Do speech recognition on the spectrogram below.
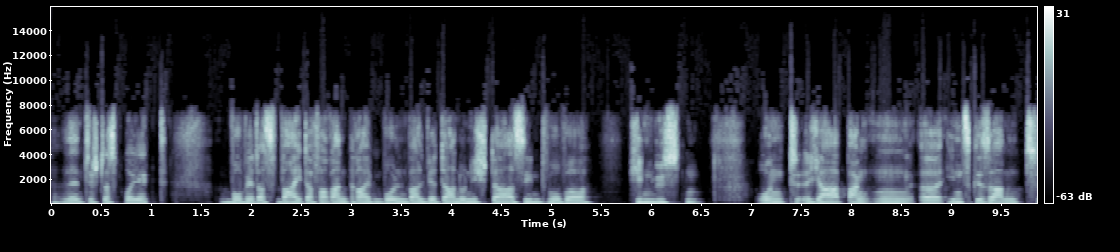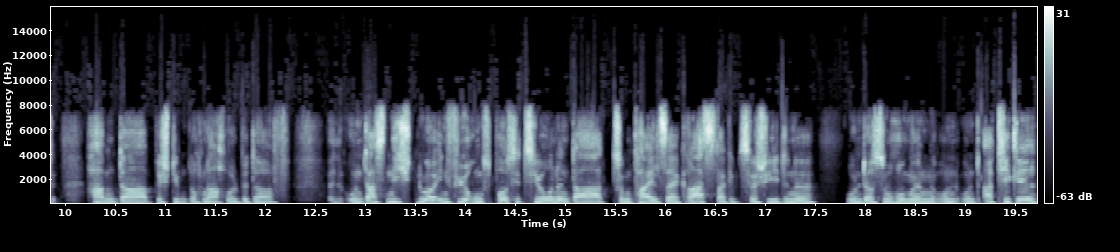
nennt sich das Projekt wo wir das weiter vorantreiben wollen, weil wir da noch nicht da sind, wo wir hin müssten. Und äh, ja, Banken äh, insgesamt haben da bestimmt noch Nachholbedarf. Und das nicht nur in Führungspositionen, da zum Teil sehr krass, da gibt es verschiedene Untersuchungen und, und Artikel.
